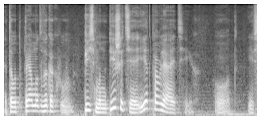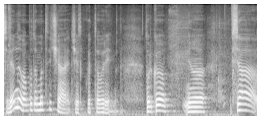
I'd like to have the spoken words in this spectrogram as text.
Это вот прямо вот вы как письма напишите и отправляете их. Вот. И Вселенная вам потом отвечает через какое-то время. Только э, вся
